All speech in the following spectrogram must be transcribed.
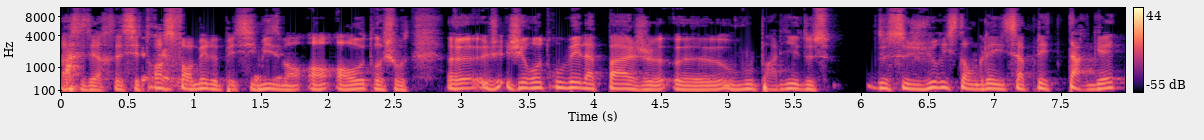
ah, c'est-à-dire c'est transformer le pessimisme en, autre chose. Euh, j'ai retrouvé la page euh, où vous parliez de ce, de ce juriste anglais, il s'appelait Target,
